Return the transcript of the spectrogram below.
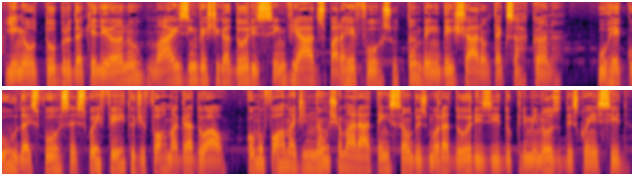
E em outubro daquele ano, mais investigadores enviados para reforço também deixaram Texarkana. O recuo das forças foi feito de forma gradual, como forma de não chamar a atenção dos moradores e do criminoso desconhecido.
